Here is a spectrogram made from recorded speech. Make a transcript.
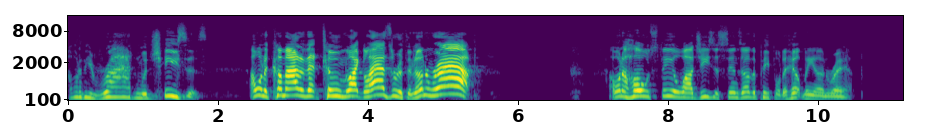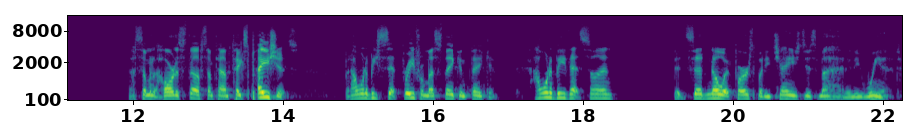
I want to be riding with Jesus. I want to come out of that tomb like Lazarus and unwrap. I want to hold still while Jesus sends other people to help me unwrap. Some of the hardest stuff sometimes takes patience, but I want to be set free from my stinking thinking. I want to be that son that said no at first, but he changed his mind and he went.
